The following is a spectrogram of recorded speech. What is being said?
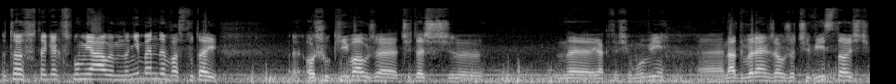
no to tak jak wspomniałem, no nie będę was tutaj e, oszukiwał, że czy też e, jak to się mówi, nadwyrężał rzeczywistość,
